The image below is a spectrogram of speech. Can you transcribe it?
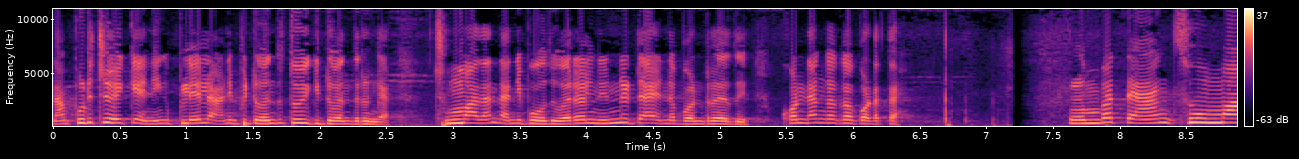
நான் பிடிச்சி வைக்க நீங்க பிள்ளைகளை அனுப்பிட்டு வந்து தூக்கிட்டு வந்துருங்க. சும்மா தான் தண்ணி போகுது. வர நின்றுட்டா என்ன பண்றது? கொண்டாங்கக்கா குடத்தை. ரொம்ப தேங்க்ஸ் உமா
